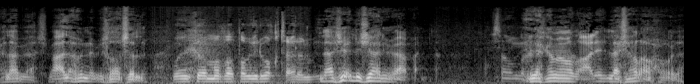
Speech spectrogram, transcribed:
فلا بأس فعله النبي صلى الله عليه وسلم. وإن كان مضى طويل وقت على الميت. لا شيء لشهر فأقل إذا كان مضى عليه إلا شهر أو حوله.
